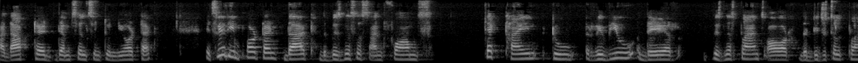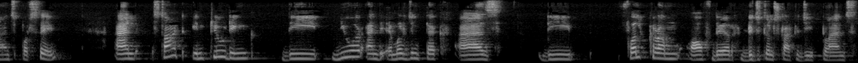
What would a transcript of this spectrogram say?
adapted themselves into newer tech, it's really important that the businesses and firms take time to review their business plans or the digital plans per se and start including the newer and the emerging tech as the fulcrum of their digital strategy plans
